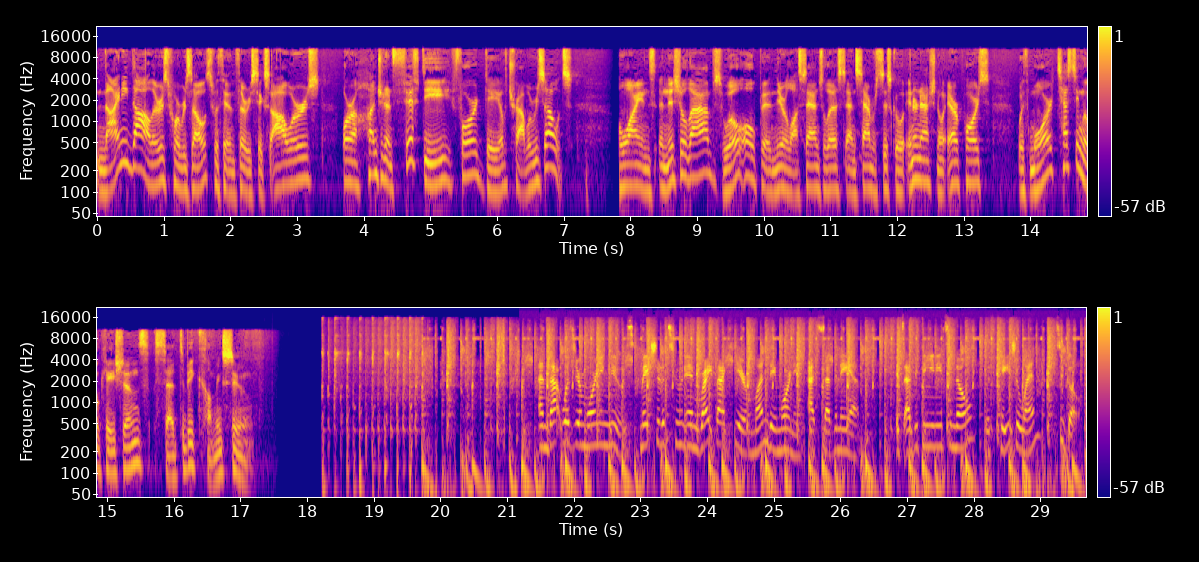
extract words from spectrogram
$90 for results within 36 hours or 150 for a day of travel results. Hawaiian's initial labs will open near Los Angeles and San Francisco international airports, with more testing locations said to be coming soon. And that was your morning news. Make sure to tune in right back here Monday morning at 7 a.m. It's everything you need to know with KHON to go.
